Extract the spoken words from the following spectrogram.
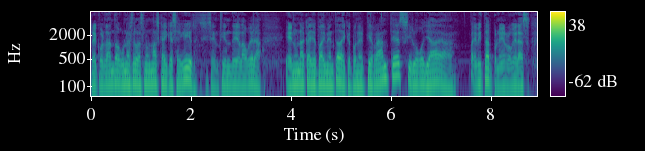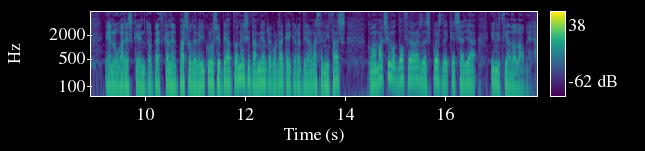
recordando algunas de las normas que hay que seguir. Si se enciende la hoguera en una calle pavimentada hay que poner tierra antes y luego ya evitar poner hogueras en lugares que entorpezcan el paso de vehículos y peatones y también recordar que hay que retirar las cenizas como máximo 12 horas después de que se haya iniciado la hoguera.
